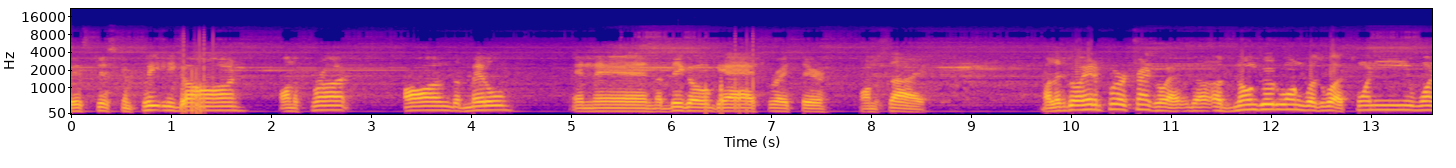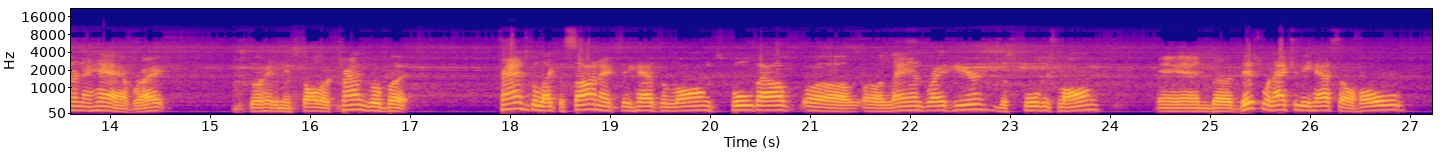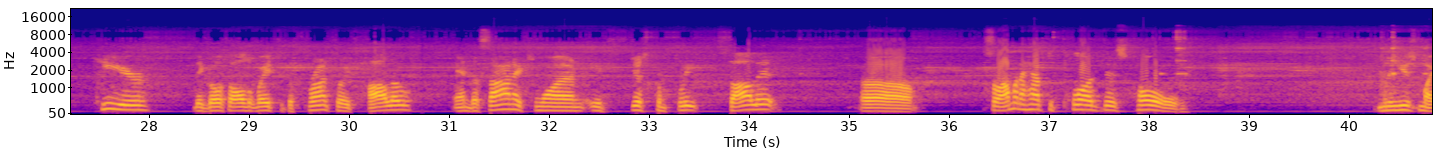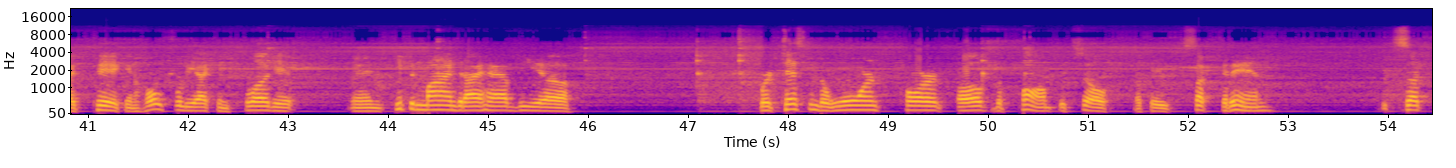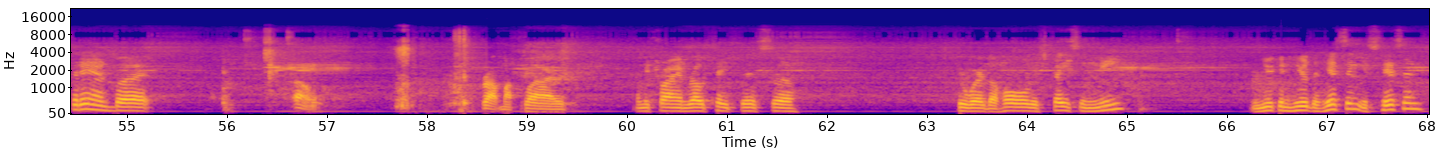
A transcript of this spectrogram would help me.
It's just completely gone on the front, on the middle, and then a big old gash right there on the side. Now let's go ahead and put our transfer out. The a known good one was what, 21 and a half, right? Let's go ahead and install our Transgo, but Transgo, like the Sonnax, it has the long spool valve uh, uh, land right here. The spool is long. And uh, this one actually has a hole here that goes all the way to the front, so it's hollow. And the Sonnax one, it's just complete solid. Uh, so I'm going to have to plug this hole I'm going to use my pick and hopefully I can plug it. And keep in mind that I have the, uh, we're testing the worn part of the pump itself. Okay, sucked it in. It sucked it in, but, oh, drop my pliers. Let me try and rotate this uh, to where the hole is facing me. And you can hear the hissing, it's hissing.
